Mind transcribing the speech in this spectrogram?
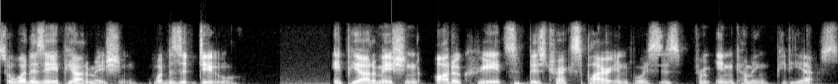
So what is AP automation? What does it do? AP automation auto creates BisTrack supplier invoices from incoming PDFs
